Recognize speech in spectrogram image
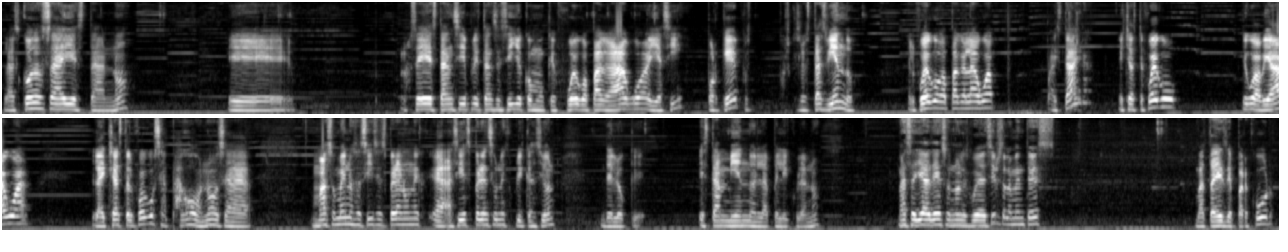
Las cosas ahí están, ¿no? Eh, no sé, es tan simple y tan sencillo como que fuego apaga agua y así. ¿Por qué? Pues porque lo estás viendo. El fuego apaga el agua. Ahí está, era. Echaste fuego. Digo, había agua. La echaste al fuego, se apagó, ¿no? O sea, más o menos así se esperan una, eh, así espérense una explicación de lo que están viendo en la película, ¿no? Más allá de eso no les voy a decir, solamente es batallas de parkour,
